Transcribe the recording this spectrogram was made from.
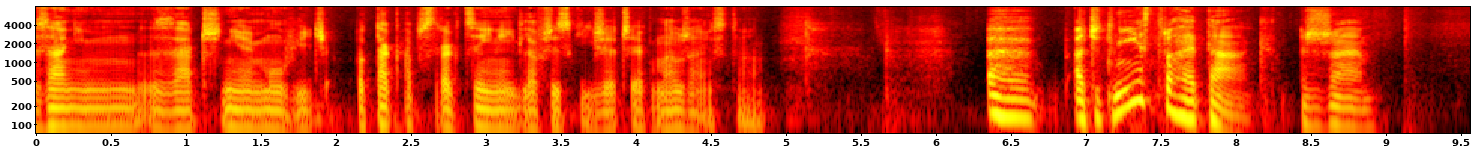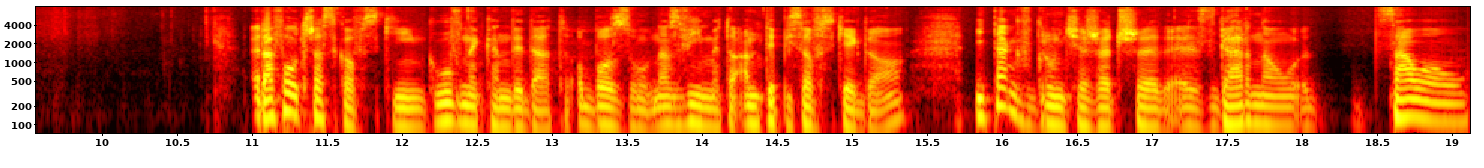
zanim zacznie mówić o tak abstrakcyjnej dla wszystkich rzeczy jak małżeństwo. E, a czy to nie jest trochę tak, że Rafał Trzaskowski, główny kandydat obozu, nazwijmy to antypisowskiego, i tak w gruncie rzeczy e, zgarnął całą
